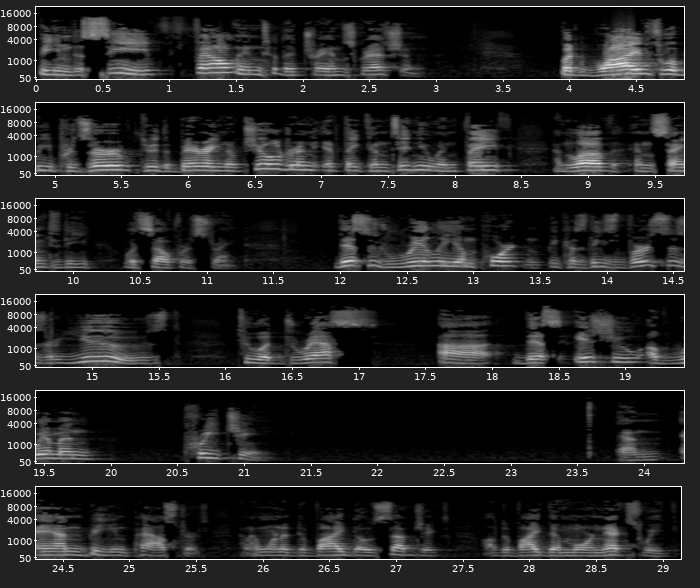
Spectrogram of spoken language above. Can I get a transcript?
being deceived, fell into the transgression. But wives will be preserved through the bearing of children if they continue in faith and love and sanctity with self restraint. This is really important because these verses are used to address uh, this issue of women preaching and, and being pastors. And I want to divide those subjects. I'll divide them more next week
